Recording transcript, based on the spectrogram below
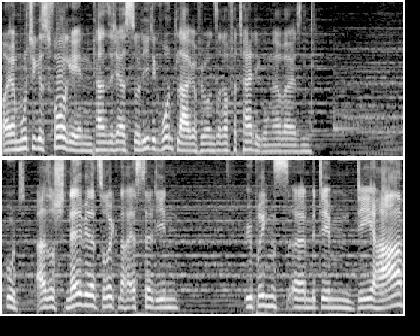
Euer mutiges Vorgehen kann sich als solide Grundlage für unsere Verteidigung erweisen. Gut, also schnell wieder zurück nach Esteldin. Übrigens äh, mit dem DH,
